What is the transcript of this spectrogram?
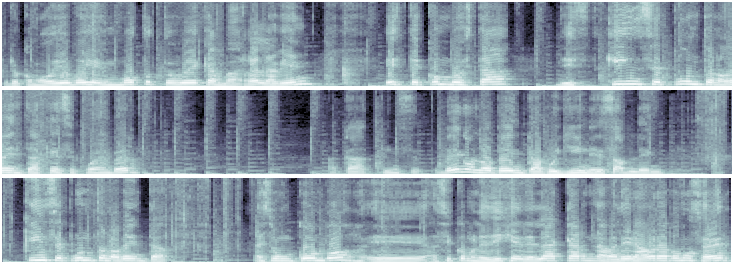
Pero como yo voy en moto, tengo que embarrarla bien. Este combo está 15.90, que se pueden ver. Acá, 15. Ven o no ven, capullines, hablen. 15.90. Es un combo, eh, así como les dije, de la carnavalera. Ahora vamos a ver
